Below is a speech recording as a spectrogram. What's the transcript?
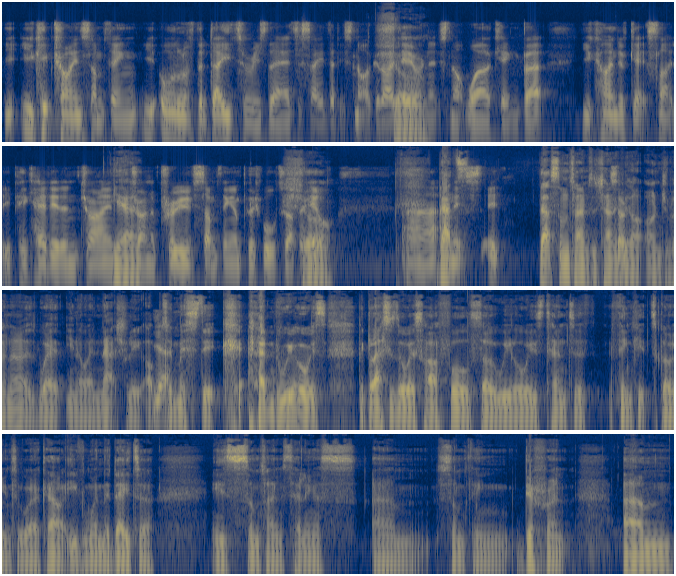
you, you keep trying something, you, all of the data is there to say that it's not a good sure. idea and it's not working, but you kind of get slightly pig-headed and try and yeah. trying to prove something and push water up sure. a hill. Uh, and it's it, that's sometimes the challenge with entrepreneurs where you know we're naturally optimistic yeah. and we always the glass is always half full. So we always tend to think it's going to work out even when the data is sometimes telling us um, something different. Um,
